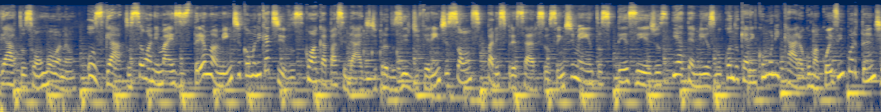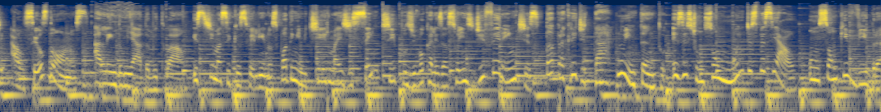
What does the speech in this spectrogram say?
gatos ronronam? Os gatos são animais extremamente comunicativos, com a capacidade de produzir diferentes sons para expressar seus sentimentos, desejos e até mesmo quando querem comunicar alguma coisa importante aos seus donos. Além do miado habitual, estima-se que os felinos podem emitir mais de 100 tipos de vocalizações diferentes. Dá para acreditar. No entanto, existe um som muito especial, um som que vibra,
